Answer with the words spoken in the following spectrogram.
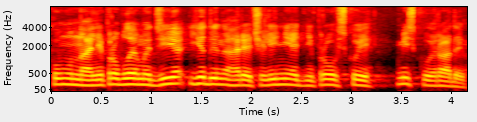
комунальні проблеми, діє єдина гаряча лінія Дніпровської міської ради.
